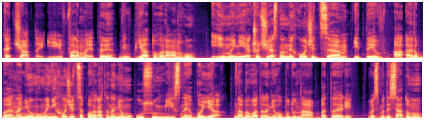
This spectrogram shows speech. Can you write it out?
качати і фармити. Він п'ятого рангу. І мені, якщо чесно, не хочеться іти в АРБ на ньому. Мені хочеться пограти на ньому у сумісних боях. Набивати на нього буду на БТРі 80-му.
